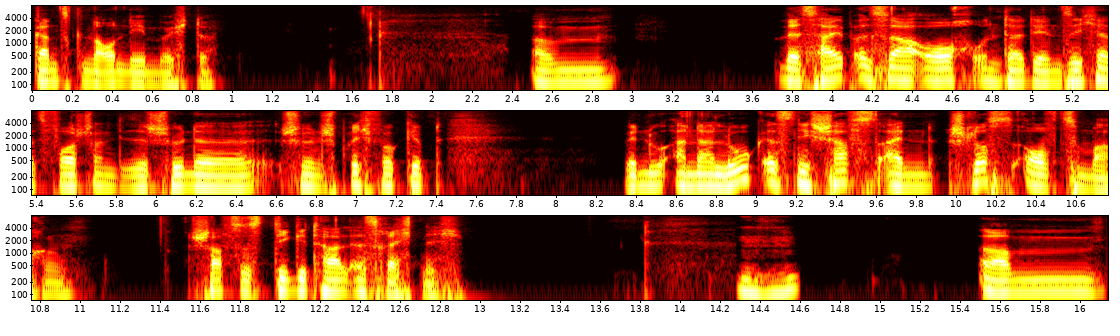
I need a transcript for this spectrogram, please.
ganz genau nehmen möchte. Ähm, weshalb es da auch unter den Sicherheitsforschern dieses schöne, schöne Sprichwort gibt, wenn du analog es nicht schaffst, ein Schloss aufzumachen, schaffst es digital erst recht nicht. Mhm. Ähm,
